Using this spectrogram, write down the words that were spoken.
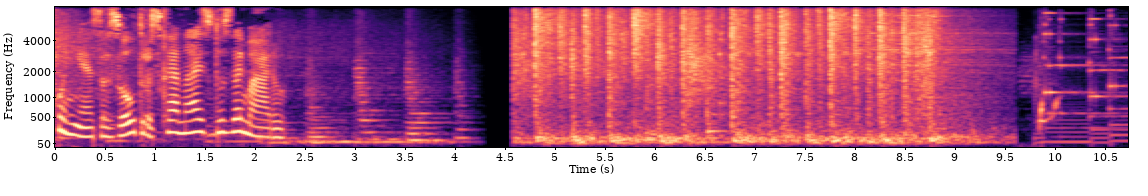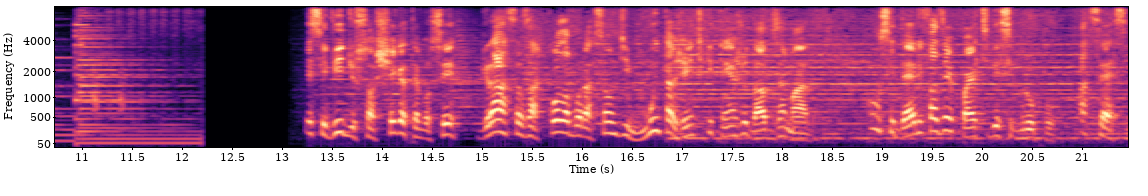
Conheça os outros canais do Zemaro. Esse vídeo só chega até você graças à colaboração de muita gente que tem ajudado o Zemaro. Considere fazer parte desse grupo. Acesse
